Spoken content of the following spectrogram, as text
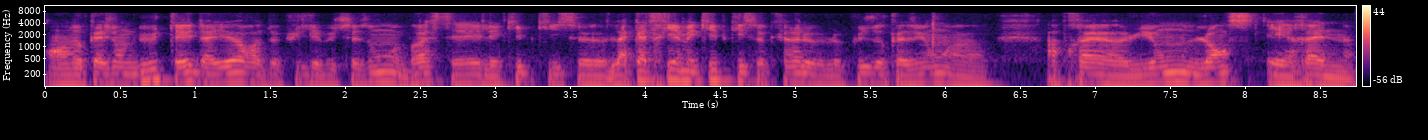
en occasion de but. Et d'ailleurs, depuis le début de saison, Brest est la quatrième équipe qui se crée le, plus d'occasions euh, après Lyon, Lens et Rennes.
